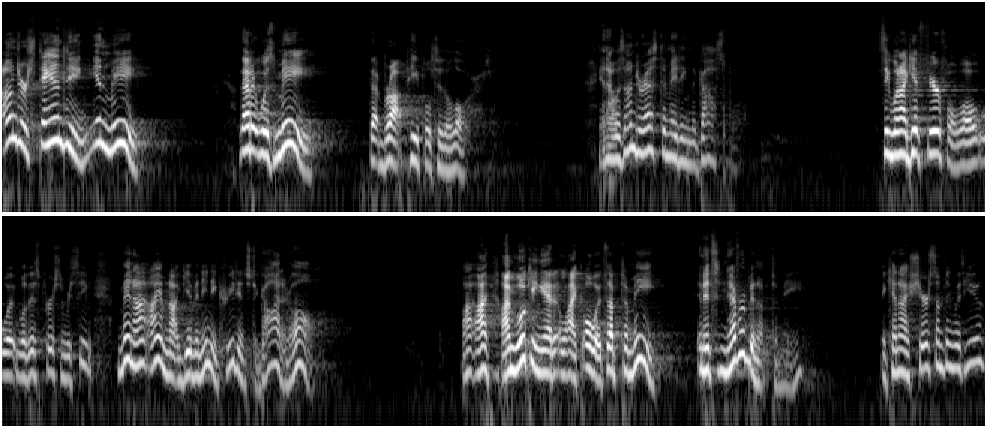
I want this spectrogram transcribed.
understanding in me that it was me that brought people to the Lord. And I was underestimating the gospel. See, when I get fearful, well, will this person receive? Man, I, I am not giving any credence to God at all. I, I, I'm looking at it like, oh, it's up to me. And it's never been up to me. And can I share something with you?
